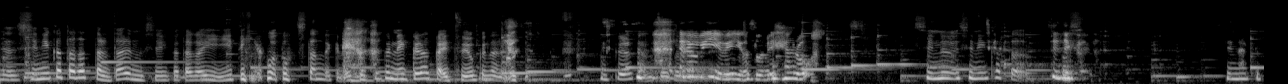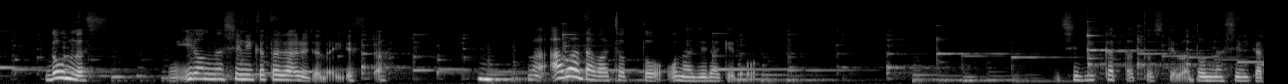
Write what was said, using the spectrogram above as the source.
じゃあ死に方だったら誰の死に方がいいって聞こうとしたんだけど、結局ネクラ界強くなるね。ネクラ界強くなる。いいよいいよ、それやろう。死ぬ死に方。死に方死に方どんなしいろんな死に方があるじゃないですか。うんまあ、アバダはちょっと同じだけど、死に方としてはどんな死に方？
